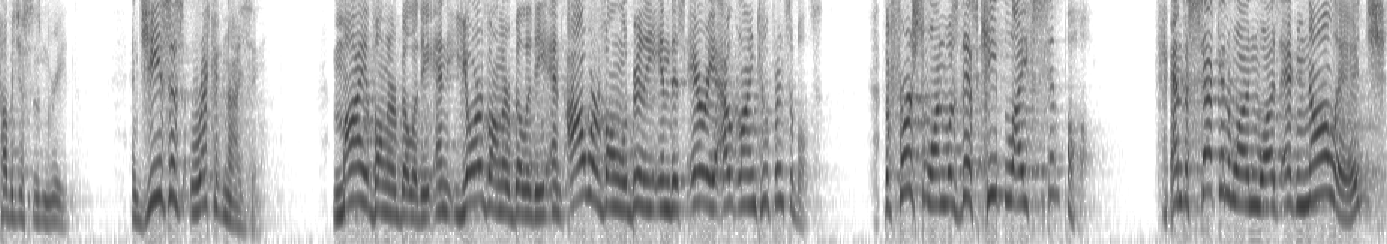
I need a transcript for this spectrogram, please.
covetousness and greed. And Jesus recognizing my vulnerability and your vulnerability and our vulnerability in this area outlined two principles. The first one was this keep life simple. And the second one was acknowledge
